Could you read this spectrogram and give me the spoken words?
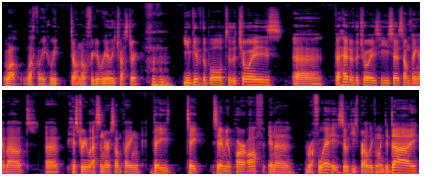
well, luckily, we don't know if we really trust her. You give the bowl to the Choi's. Uh, the head of the Choi's, he says something about a history lesson or something. They take Samuel Parr off in a rough way, so he's probably going to die.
